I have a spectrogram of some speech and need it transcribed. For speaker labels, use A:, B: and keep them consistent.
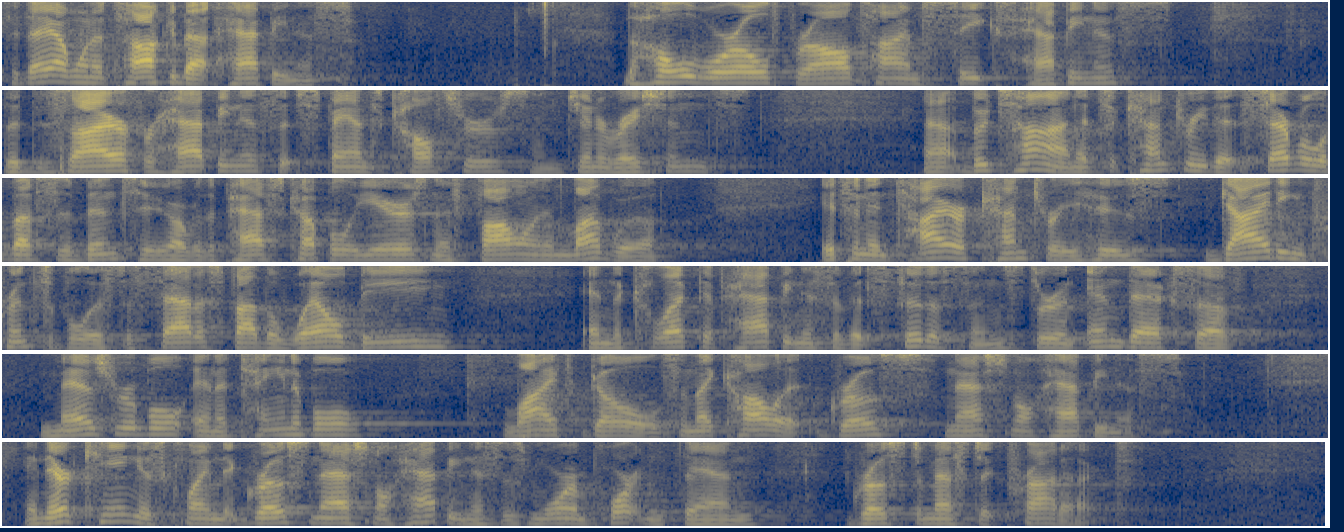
A: Today I want to talk about happiness. The whole world for all time seeks happiness. The desire for happiness that spans cultures and generations. Uh, Bhutan, it's a country that several of us have been to over the past couple of years and have fallen in love with. It's an entire country whose guiding principle is to satisfy the well being and the collective happiness of its citizens through an index of measurable and attainable life goals, and they call it gross national happiness. And their king has claimed that gross national happiness is more important than gross domestic product.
